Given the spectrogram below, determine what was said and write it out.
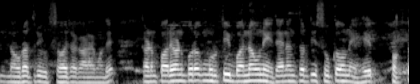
नवरात्री उत्सवाच्या काळामध्ये. कारण पर्यावरणपूरक मूर्ती बनवणे त्यानंतर ती सुकवणे हे फक्त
